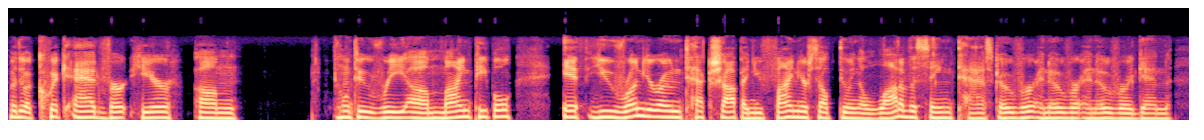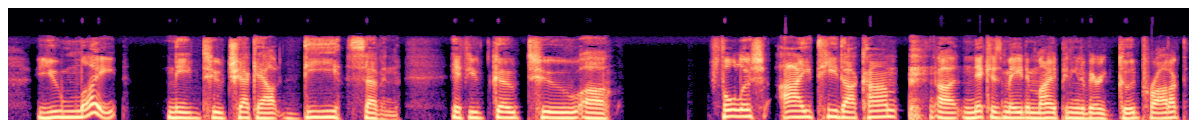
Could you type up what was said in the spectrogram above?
gonna do a quick advert here. Um, I want to remind people if you run your own tech shop and you find yourself doing a lot of the same task over and over and over again, you might need to check out D7. If you go to uh, foolishit.com, uh, Nick has made, in my opinion, a very good product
